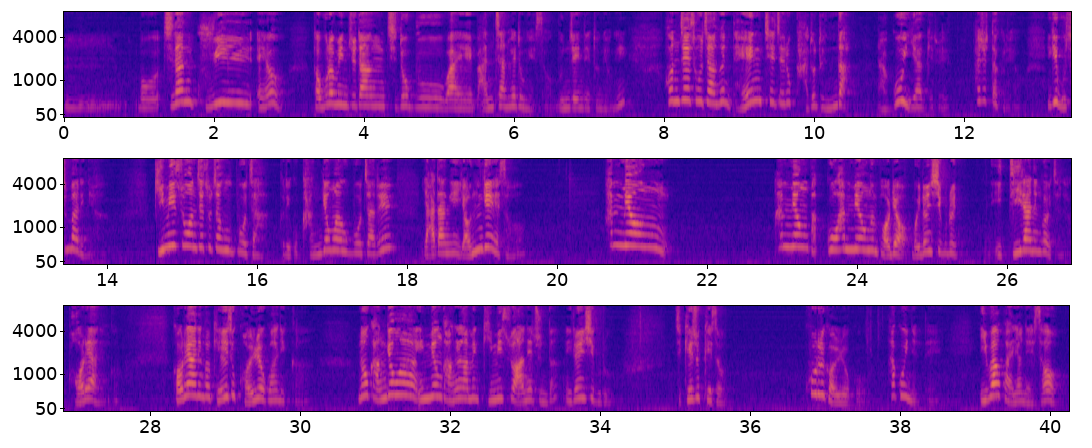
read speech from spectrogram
음, 뭐, 지난 9일에요. 더불어민주당 지도부와의 만찬 회동에서 문재인 대통령이 헌재 소장은 대행 체제로 가도 된다라고 이야기를 하셨다 그래요. 이게 무슨 말이냐? 김희수 헌재 소장 후보자 그리고 강경화 후보자를 야당이 연계해서 한 명 한 명 받고 한 명은 버려. 뭐 이런 식으로 이 딜하는 거 있잖아요. 거래하는 거. 거래하는 걸 계속 걸려고 하니까. 너 강경화 임명 강행하면 김희수 안 해준다? 이런 식으로 계속해서 코를 걸려고 하고 있는데 이와 관련해서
